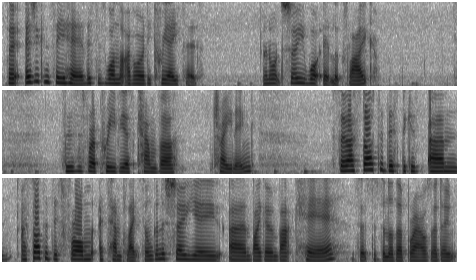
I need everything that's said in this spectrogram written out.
So as you can see here, this is one that I've already created. And I want to show you what it looks like. So this is for a previous Canva training. So I started this because um, I started this from a template. So I'm going to show you um, by going back here. So it's just another browser. Don't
